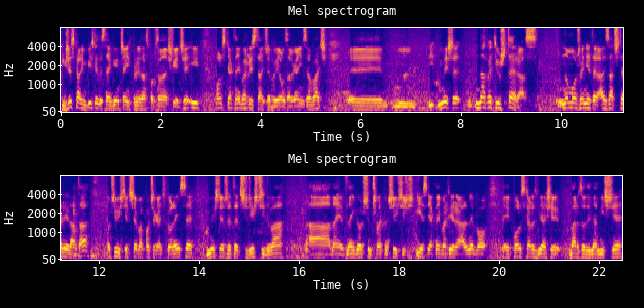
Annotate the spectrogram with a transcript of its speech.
Igrzyska Olimpijskie to jest największa impreza sportowa na świecie i Polska jak najbardziej stać, żeby ją zorganizować. Yy, myślę, nawet już teraz, no może nie teraz, ale za 4 lata, oczywiście trzeba poczekać w kolejce. Myślę, że te 32, a w najgorszym przypadku 36 jest jak najbardziej realne, bo y, Polska rozwija się bardzo dynamicznie.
